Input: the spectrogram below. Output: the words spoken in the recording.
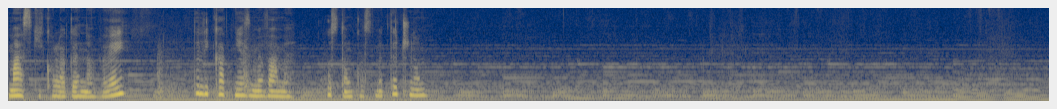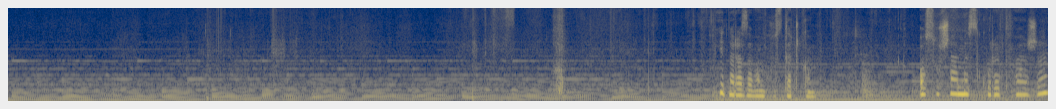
maski kolagenowej delikatnie zmywamy chustą kosmetyczną. Jednorazową chusteczką osuszamy skórę twarzy,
